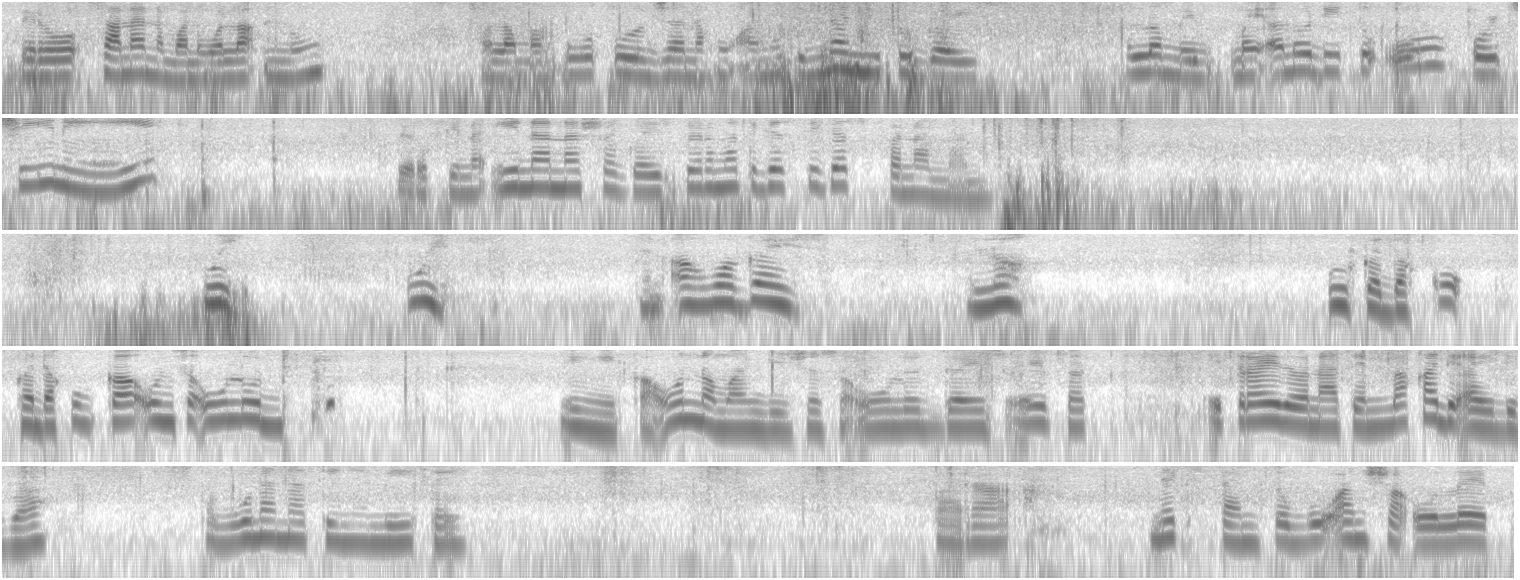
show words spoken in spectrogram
Pero sana naman wala no. Walang maputol dyan na kung ano. Tingnan nyo to guys. Alam, may, may ano dito oh. Porcini. Pero kinainan na siya guys. Pero matigas-tigas pa naman. Uy. Uy. Tanawa guys. Hala. Uy, kadako. Kadako kaon sa ulod. Hingi kaon naman din siya sa ulod guys. Uy, pat i-try daw natin. Baka di ay di ba? Tabunan natin yung bikay para next time tubuan siya ulit.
